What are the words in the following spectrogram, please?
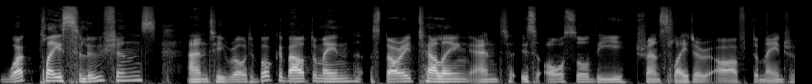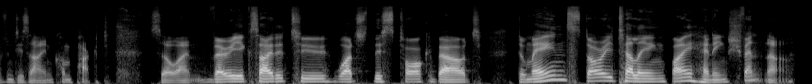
workplace solutions and he wrote a book about domain storytelling and is also the translator of domain driven design compact. So i'm very excited to watch this talk about domain storytelling by henning schwentner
